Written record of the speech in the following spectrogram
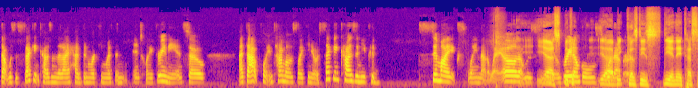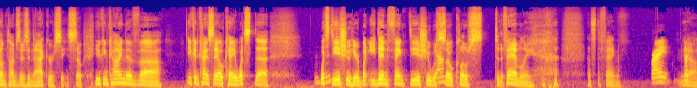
that was a second cousin that I had been working with in, in 23andMe. And so at that point in time, I was like, you know, a second cousin, you could semi explain that away. Oh, that was yes, you know, great uncles. Yeah, whatever. because these DNA tests sometimes there's inaccuracies, so you can kind of uh, you can kind of say, okay, what's the mm-hmm. what's the issue here? But you didn't think the issue was yeah. so close to the family. That's the thing. Right. But yeah.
